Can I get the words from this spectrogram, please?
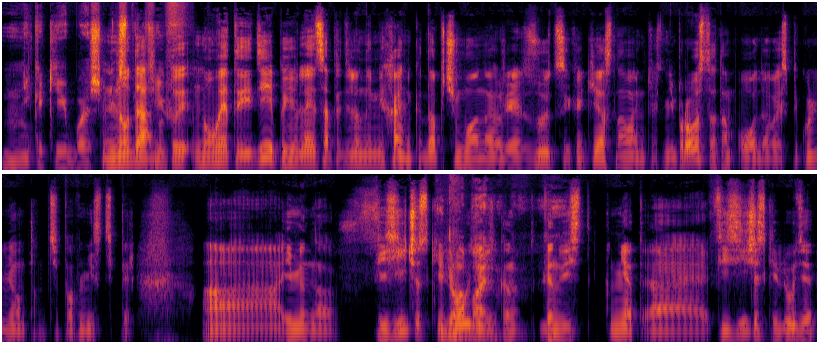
никаких больше Ну да, но, то, но эта идея появляется определенная механика, да, почему она реализуется и какие основания. То есть не просто там, о, давай спекульнем там, типа вниз теперь, а именно физически люди... Кон, конвест, нет, а, физически люди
